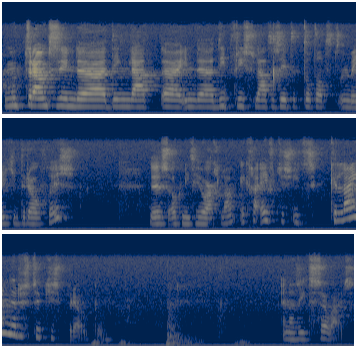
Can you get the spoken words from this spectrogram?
Je moet trouwens in de, ding laat, uh, in de diepvries laten zitten totdat het een beetje droog is. Dus ook niet heel erg lang. Ik ga eventjes iets kleinere stukjes brood doen. En dan ziet het zo uit.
